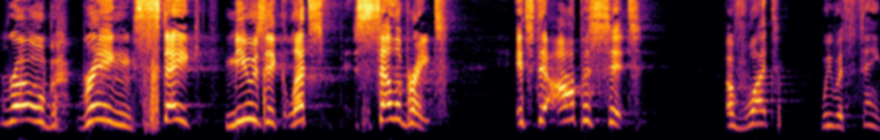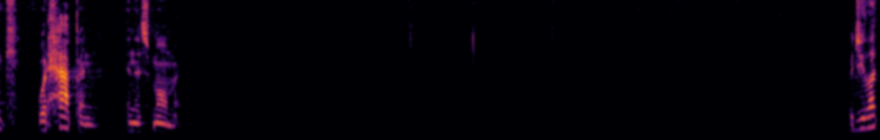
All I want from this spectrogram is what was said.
robe, ring, steak, music, let's celebrate. It's the opposite of what we would think would happen in this moment. Would you let,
